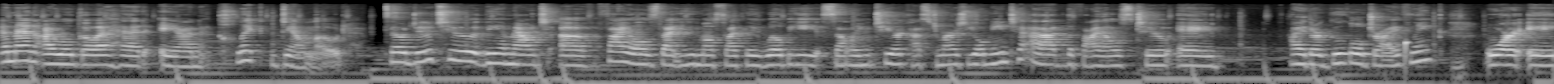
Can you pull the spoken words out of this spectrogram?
And then I will go ahead and click download. So due to the amount of files that you most likely will be selling to your customers, you'll need to add the files to a either Google Drive link or a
